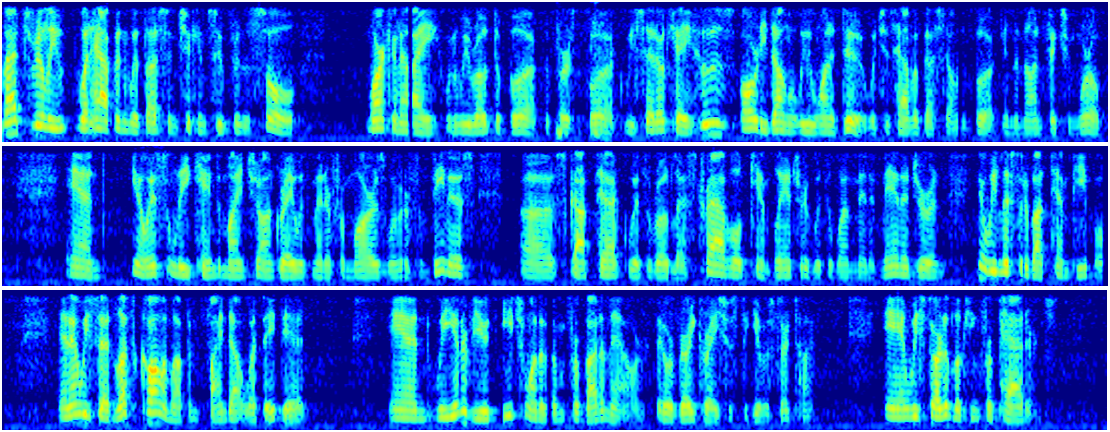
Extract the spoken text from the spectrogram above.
Well, that's really what happened with us in Chicken Soup for the Soul. Mark and I, when we wrote the book, the first book, we said, okay, who's already done what we want to do, which is have a best-selling book in the nonfiction world? And you know, instantly came to mind John Gray with Men Are From Mars, Women Are From Venus, uh, Scott Peck with The Road Less Traveled, Ken Blanchard with The One Minute Manager, and you know, we listed about 10 people. And then we said, let's call them up and find out what they did. And we interviewed each one of them for about an hour. They were very gracious to give us their time. And we started looking for patterns.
